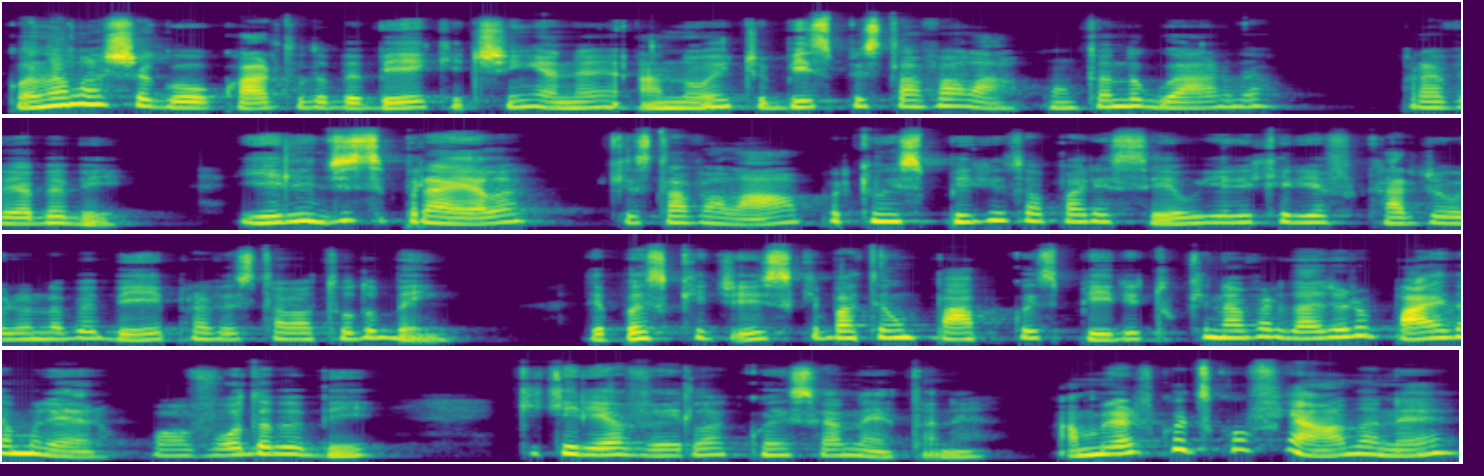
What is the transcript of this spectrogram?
Quando ela chegou ao quarto do bebê que tinha, né, à noite, o bispo estava lá, montando guarda para ver a bebê. E ele disse para ela que estava lá porque um espírito apareceu e ele queria ficar de olho na bebê para ver se estava tudo bem. Depois que disse que bateu um papo com o espírito, que na verdade era o pai da mulher, o avô da bebê, que queria vê-la conhecer a neta, né? A mulher ficou desconfiada, né?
